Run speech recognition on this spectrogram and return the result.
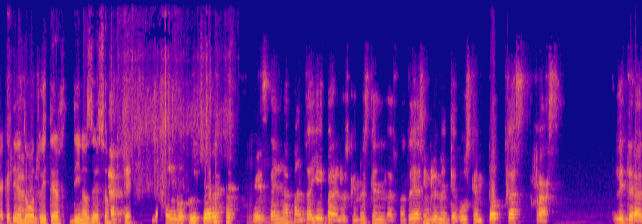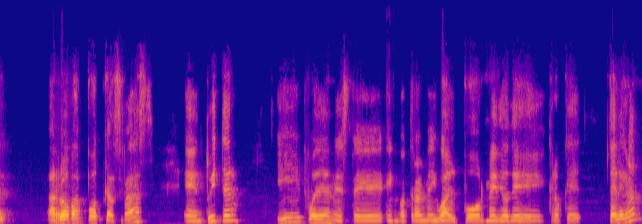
Ya que tienes nuevo Twitter, dinos de eso. Ya, te- ya tengo Twitter, está en la pantalla y para los que no estén en las pantallas simplemente busquen podcast RAS. Literal. Arroba podcast RAS en Twitter y pueden este, encontrarme igual por medio de creo que Telegram.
